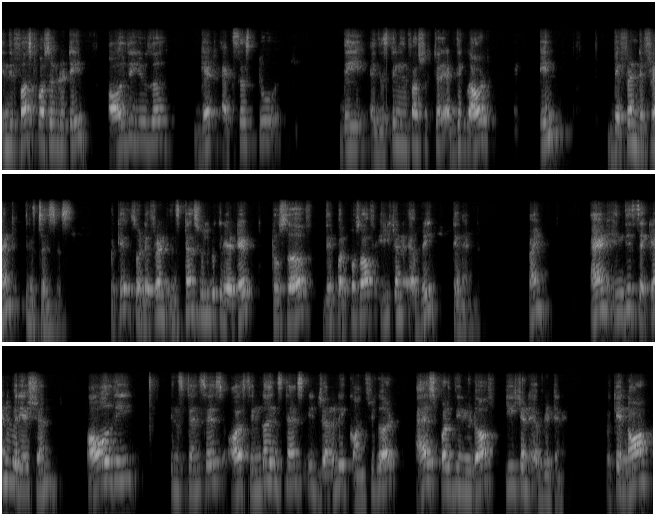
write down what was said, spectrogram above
in the first possibility, all the users get access to the existing infrastructure at the cloud in different different instances okay so different instance will be created to serve the purpose of each and every tenant. Fine. And in the second variation, all the instances or a single instance is generally configured as per the need of each and every tenant. Okay, no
